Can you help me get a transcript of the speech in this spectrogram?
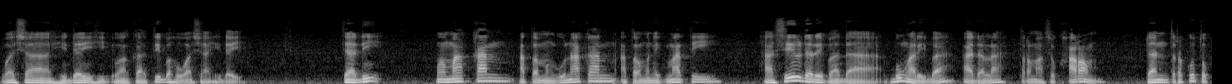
wa syahidaihi wa katibahu wa syahidaihi. Jadi memakan atau menggunakan atau menikmati hasil daripada bunga riba adalah termasuk haram dan terkutuk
